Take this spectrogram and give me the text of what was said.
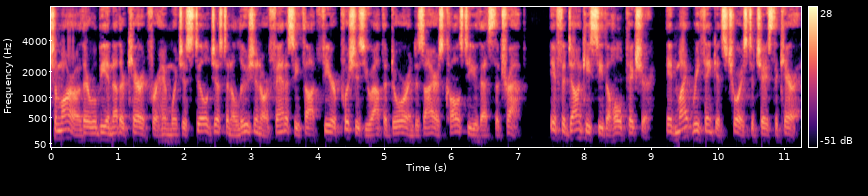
Tomorrow there will be another carrot for him, which is still just an illusion or fantasy thought. Fear pushes you out the door and desires calls to you. That's the trap. If the donkey see the whole picture, it might rethink its choice to chase the carrot.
